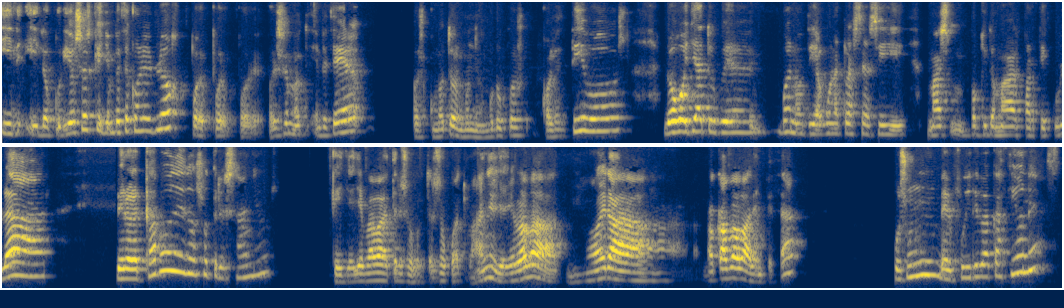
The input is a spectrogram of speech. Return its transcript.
Y, lo curioso es que yo empecé con el blog, por, por, eso empecé, pues como todo el mundo, en grupos colectivos. Luego ya tuve, bueno, di alguna clase así, más, un poquito más particular. Pero al cabo de dos o tres años, que ya llevaba tres o, tres o cuatro años, ya llevaba, no era, no acababa de empezar, pues un, me fui de vacaciones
